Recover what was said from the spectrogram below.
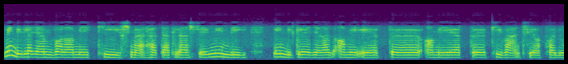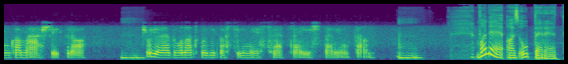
mindig legyen valami kiismerhetetlenség, mindig, mindig legyen az, amiért, amiért kíváncsiak vagyunk a másikra. Uh-huh. És ugyanez vonatkozik a színészetre is szerintem. Uh-huh. Van-e az operett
